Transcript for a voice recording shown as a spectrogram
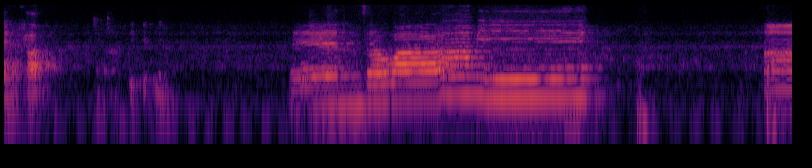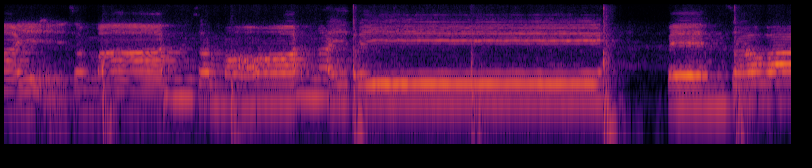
นไปนะครับติดนิดนึงเป็นสวามีให้สมานสมอนไมตรี เป็นสวา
